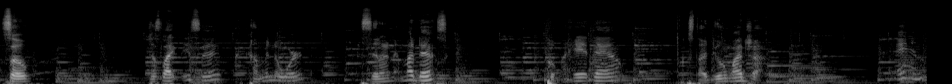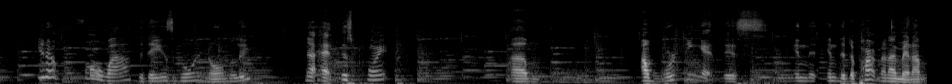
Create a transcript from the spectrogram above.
So, just like they said, I come into work, I sit down at my desk, put my head down, start doing my job. And, you know, for a while, the day is going normally. Now, at this point, um, I'm working at this in the in the department I'm in. I'm,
